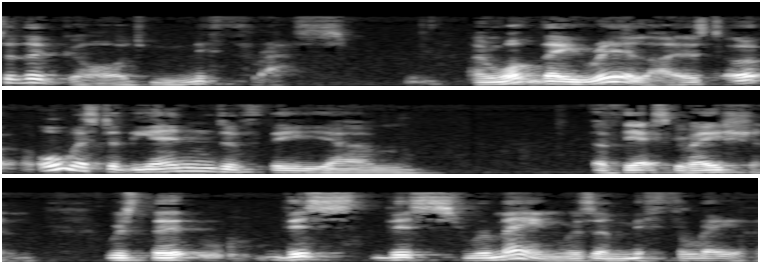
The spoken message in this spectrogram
to the god Mithras. And what they realized uh, almost at the end of the um, of the excavation was that this this remain was a Mithraeum,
